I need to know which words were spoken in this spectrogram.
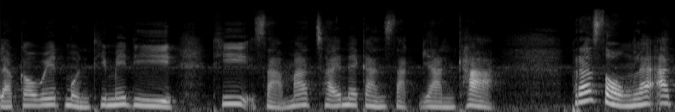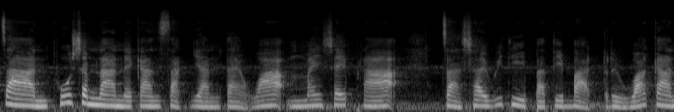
แล้วก็เวทมนต์ที่ไม่ดี ที่สามารถใช้ในการสักยันต์ค่ะ พระสงฆ์และอาจารย์ผู้ชำนาญในการสักยันแต่ว่าไม่ใช่พระ จะใช้วิธีปฏิบัติ หรือว่าการ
